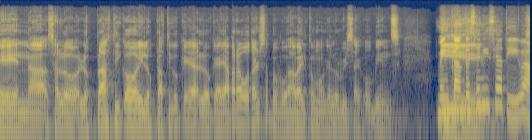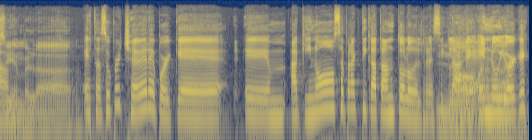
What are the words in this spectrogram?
eh, nada, o sea, lo- los plásticos y los plásticos que lo que haya para botarse, pues va a haber como que los recycle bins. Me Y- encanta esa iniciativa. Sí, en verdad. Está súper chévere porque eh, aquí no se practica tanto lo del reciclaje. No, en New nada. York,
